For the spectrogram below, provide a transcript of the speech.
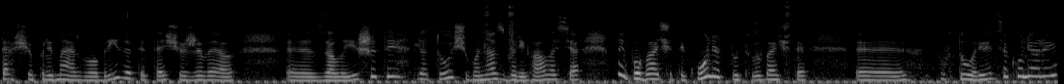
те, що примерзло, обрізати, те, що живе, е, залишити, для того, щоб вона зберігалася. Ну і побачити колір. Тут ви бачите, повторюються кольори.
